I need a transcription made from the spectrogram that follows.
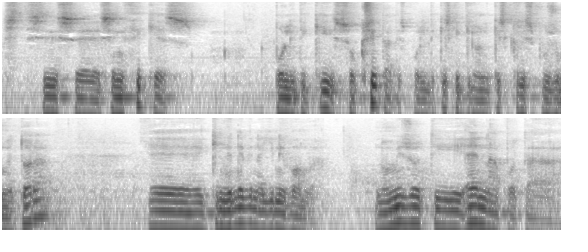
στις ε, συνθήκες πολιτικής, οξύτατης πολιτικής και κοινωνικής κρίσης που ζούμε τώρα, ε, κινδυνεύει να γίνει βόμβα. Νομίζω ότι ένα από τα,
